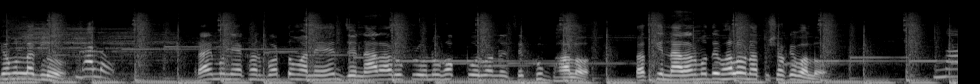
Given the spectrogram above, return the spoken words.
কেমন লাগল? ভালো। রাইমনি এখন বর্তমানে যে নাড়ার উপর অনুভব করবার হয়েছে খুব ভালো। তার কি নাড়ার মধ্যে ভালো না তুষকে ভালো? না।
